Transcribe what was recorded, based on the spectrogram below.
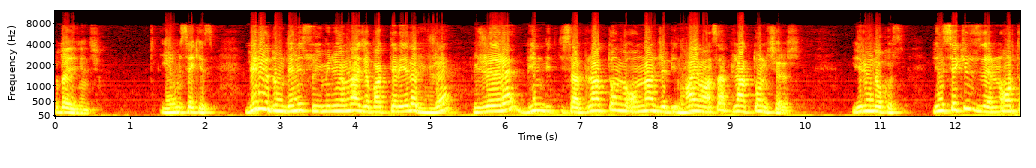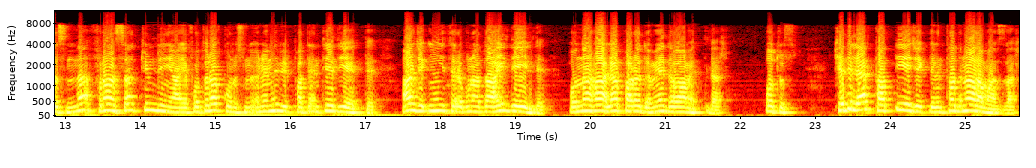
Bu da ilginç. 28. Bir yudum deniz suyu milyonlarca bakteriyeler hücre, hücrelere bin bitkisel plankton ve onlarca bin hayvansal plankton içerir. 29. 1800'lerin ortasında Fransa tüm dünyaya fotoğraf konusunda önemli bir patente hediye etti. Ancak İngiltere buna dahil değildi. Onlar hala para ödemeye devam ettiler. 30. Kediler tatlı yiyeceklerin tadını alamazlar.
